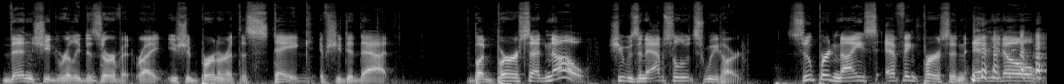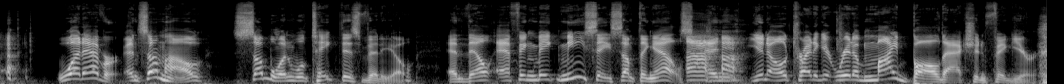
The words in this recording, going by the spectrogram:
then she'd really deserve it, right? You should burn her at the stake if she did that. But Burr said no. She was an absolute sweetheart, super nice effing person, and you know, whatever. And somehow someone will take this video. And they'll effing make me say something else, and you know, try to get rid of my bald action figure.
